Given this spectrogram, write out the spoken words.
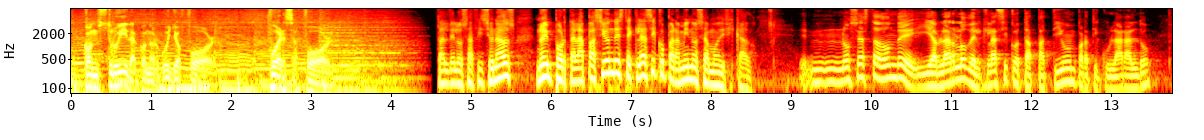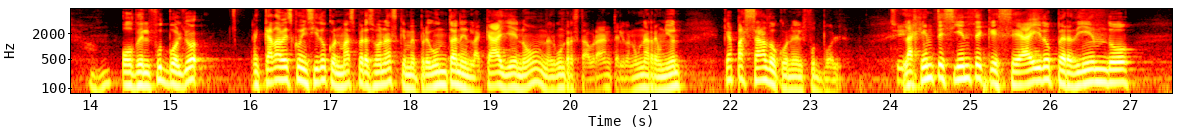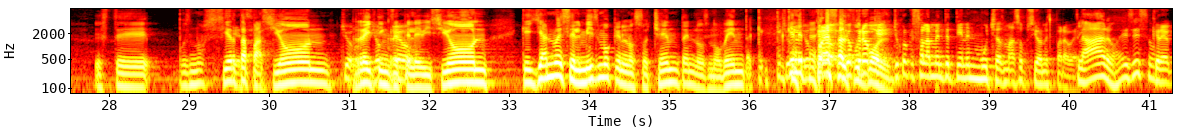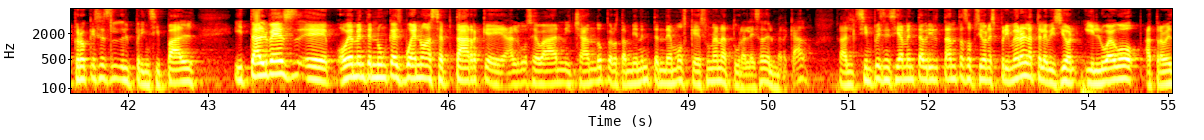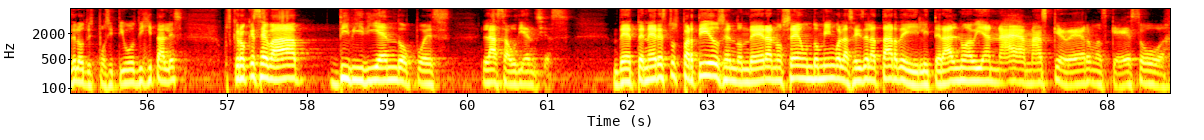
Construida con orgullo Ford. Fuerza Ford. Tal de los aficionados, no importa, la pasión de este clásico para mí no se ha modificado. Eh, no sé hasta dónde, y hablarlo del clásico tapatío en particular, Aldo, o del fútbol. Yo cada vez coincido con más personas que me preguntan en la calle, ¿no? En algún restaurante, en una reunión, ¿qué ha pasado con el fútbol? La gente siente que se ha ido perdiendo este pues no, cierta pasión, ratings de televisión, que ya no es el mismo que en los 80, en los 90. ¿Qué, le pasa al fútbol? yo creo que solamente tienen muchas más opciones para ver. Claro, es eso. Creo, que ese es el principal. Y tal vez, eh, obviamente nunca es bueno aceptar que algo se va nichando, pero también entendemos que es una naturaleza del mercado. al simple y sencillamente abrir tantas opciones, primero en la televisión y luego a través de los dispositivos digitales, pues creo que se va dividiendo pues las audiencias. De tener estos partidos en donde era, no sé, un domingo a las 6 de la tarde y literal no había nada más que ver, más que eso,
